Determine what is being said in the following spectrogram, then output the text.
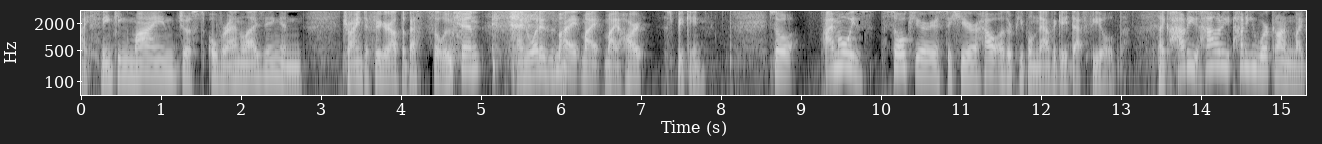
my thinking mind just overanalyzing and trying to figure out the best solution, and what is my my my heart speaking. So I'm always so curious to hear how other people navigate that field. Like how do you how do you, how do you work on like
